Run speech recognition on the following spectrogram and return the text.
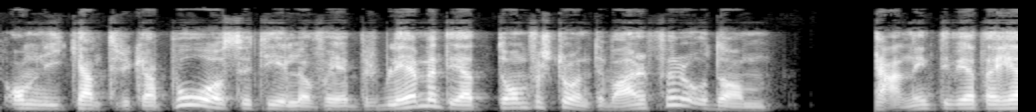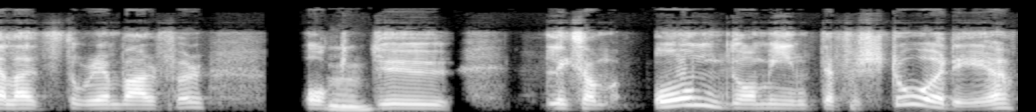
om ni kan trycka på och se till att få Problemet är att de förstår inte varför och de kan inte veta hela historien varför. Och Mm. du, liksom om de inte förstår det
